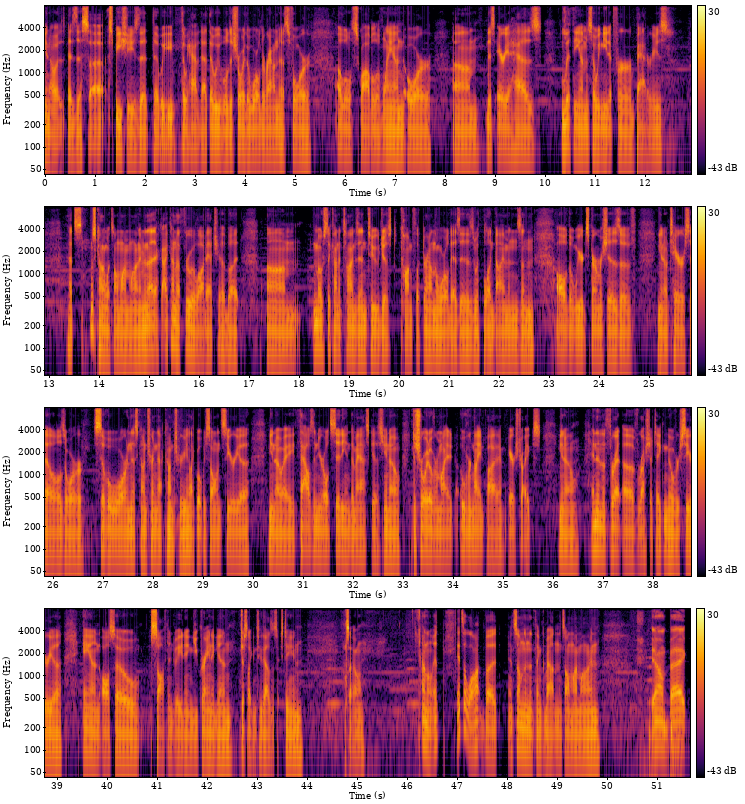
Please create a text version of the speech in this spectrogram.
you know, as, as this uh, species that, that we that we have that that we will destroy the world around us for a little squabble of land, or um, this area has lithium, so we need it for batteries. That's just kind of what's on my mind. I mean, I, I kind of threw a lot at you, but um, mostly kind of times into just conflict around the world as is with blood diamonds and all the weird skirmishes of you know terror cells or civil war in this country and that country like what we saw in Syria you know a thousand year old city in Damascus you know destroyed over my overnight by airstrikes you know and then the threat of Russia taking over Syria and also soft invading Ukraine again just like in 2016 so I don't know. It it's a lot, but it's something to think about, and it's on my mind. Yeah, I'm back.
